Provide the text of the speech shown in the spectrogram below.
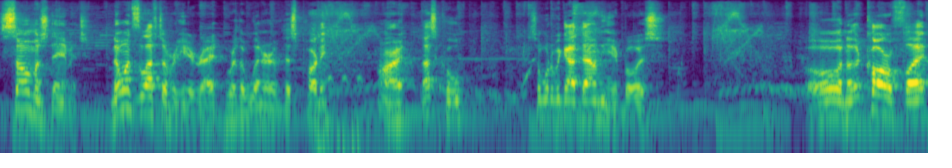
So much damage. No one's left over here, right? We're the winner of this party. Alright, that's cool. So what do we got down here, boys? Oh, another Carl fight.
